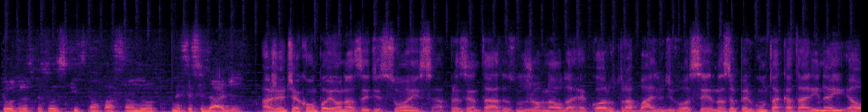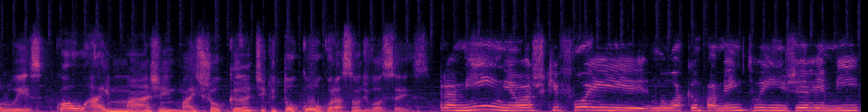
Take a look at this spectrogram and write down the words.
de outras pessoas que estão passando necessidade. A gente acompanhou nas edições apresentadas no Jornal da Record o trabalho de você, mas eu pergunto pergunta à Catarina e ao Luiz. Qual a imagem mais chocante que tocou o coração de vocês? Para mim, eu acho que foi no acampamento em Jeremi,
